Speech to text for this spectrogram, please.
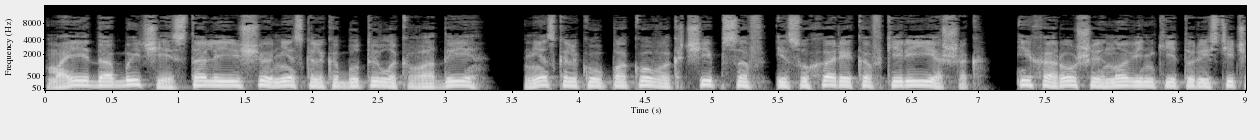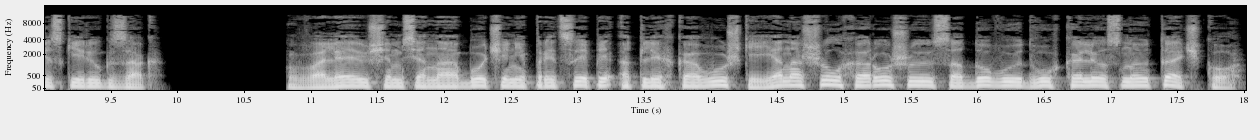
Моей добычей стали еще несколько бутылок воды, несколько упаковок чипсов и сухариков-кириешек и хороший новенький туристический рюкзак. В валяющемся на обочине прицепе от легковушки я нашел хорошую садовую двухколесную тачку,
